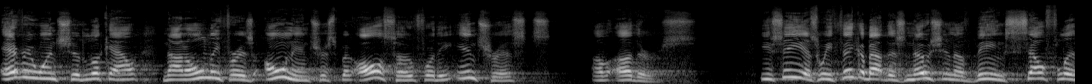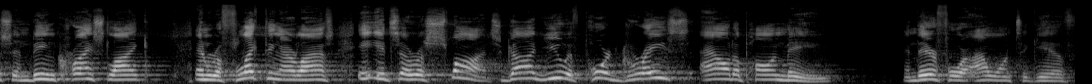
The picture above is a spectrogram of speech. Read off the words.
Everyone should look out not only for his own interests, but also for the interests of others. You see, as we think about this notion of being selfless and being Christ like and reflecting our lives, it's a response. God, you have poured grace out upon me, and therefore I want to give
